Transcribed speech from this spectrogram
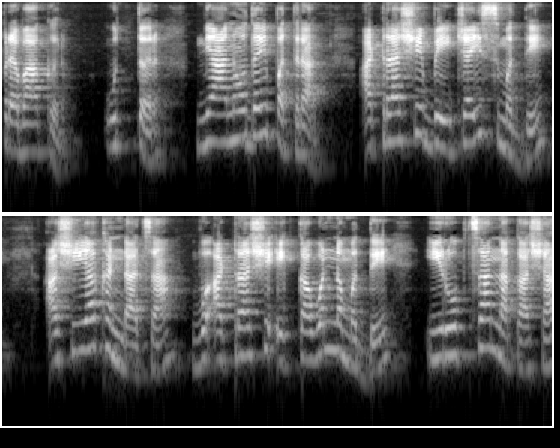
प्रभाकर. उत्तर ज्ञानोदय पत्रात अठराशे बेचाळीसमध्ये आशिया खंडाचा व अठराशे एक्कावन्नमध्ये युरोपचा नकाशा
